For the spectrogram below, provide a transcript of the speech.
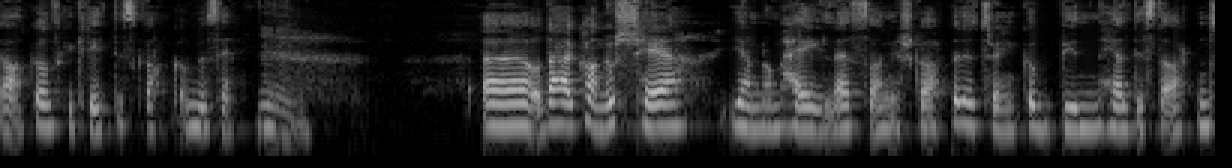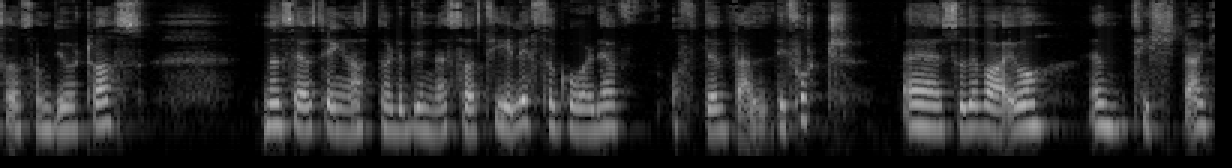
ja, ganske kritisk, da, kan du si. Mm. Uh, og det her kan jo skje gjennom hele svangerskapet. Det trenger ikke å begynne helt i starten, sånn som det gjorde til oss. Men så er jo tingen at når det begynner så tidlig, så går det ofte veldig fort. Eh, så det var jo en tirsdag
